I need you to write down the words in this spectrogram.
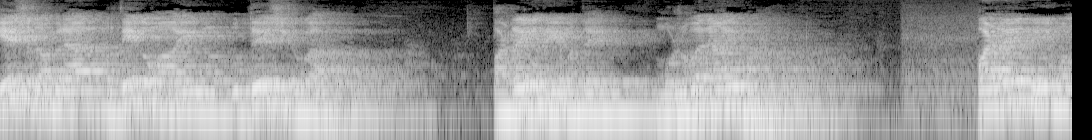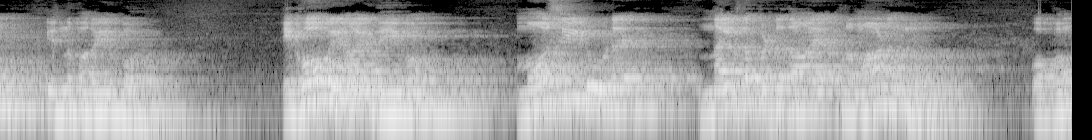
യേശു തമ്പുരാൻ പ്രത്യേകമായും ഉദ്ദേശിക്കുക പഴയ നിയമത്തെ മുഴുവനായുമാണ്. പഴയ നിയമം എന്ന് പറയുമ്പോൾ യഹോവയായ ദൈവം മോശയിലൂടെ നൽകപ്പെട്ടതായ പ്രമാണങ്ങളും ഒപ്പം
